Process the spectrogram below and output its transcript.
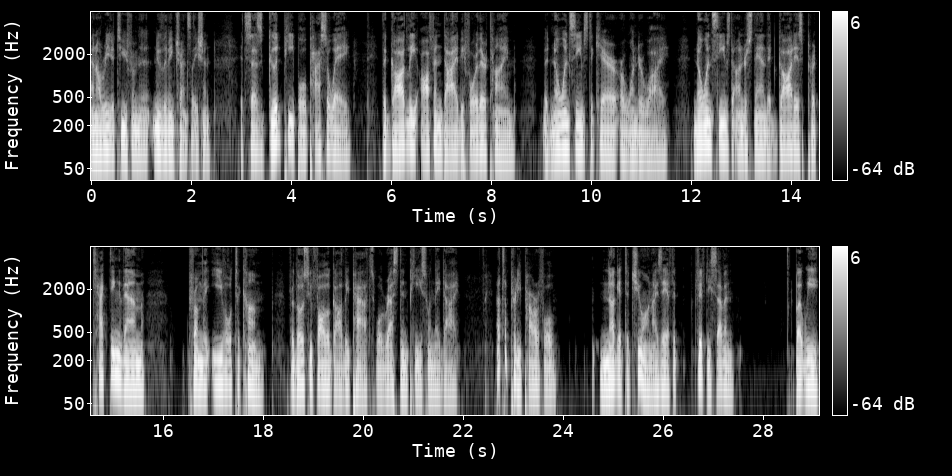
and I'll read it to you from the New Living Translation. It says, "Good people pass away." The godly often die before their time, but no one seems to care or wonder why. No one seems to understand that God is protecting them from the evil to come. For those who follow godly paths will rest in peace when they die. That's a pretty powerful nugget to chew on, Isaiah 57. But we,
